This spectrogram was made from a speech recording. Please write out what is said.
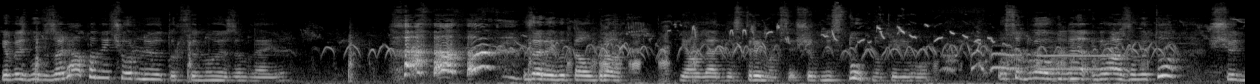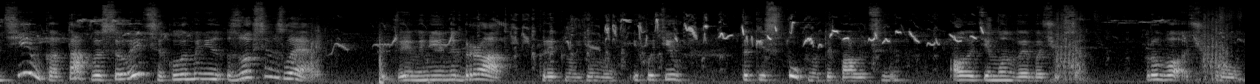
я весь був заляпаний чорною торфяною землею. Зареготав брат. Я ледве стримався, щоб не стукнути його. Особливо мене вразило то, що Дімка так веселиться, коли мені зовсім зле. Ти мені не брат, крикнув йому і хотів таки стукнути палицею. Але Тімон вибачився. Пробач, Ром,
